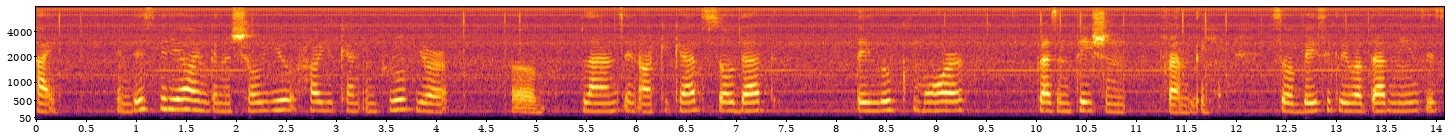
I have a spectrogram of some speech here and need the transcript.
Hi, in this video I'm going to show you how you can improve your uh, plans in ArchiCAD so that they look more presentation friendly. So basically what that means is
